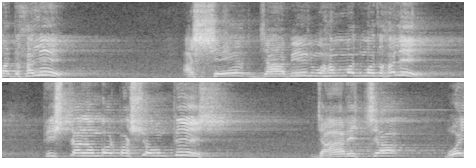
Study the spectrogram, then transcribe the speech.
মদখালি। আর শেখ জাবির মোহাম্মদ মদখালি পৃষ্ঠা নম্বর পাঁচশো উনত্রিশ। যার ইচ্ছা, বই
